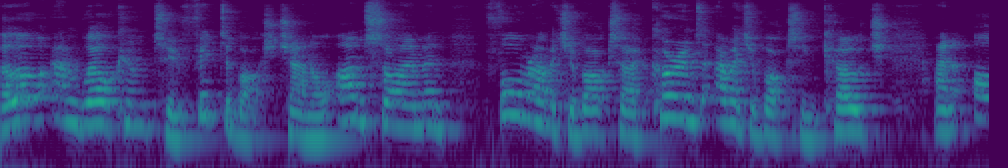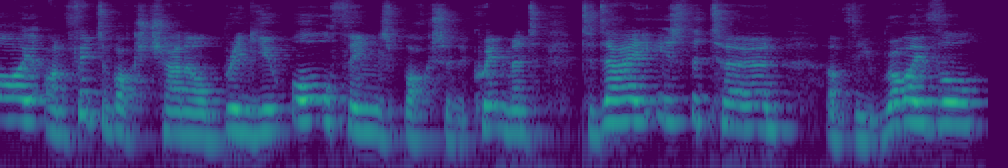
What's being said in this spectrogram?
Hello and welcome to Fit2Box channel. I'm Simon, former amateur boxer, current amateur boxing coach, and I on Fit2Box channel bring you all things boxing equipment. Today is the turn of the Rival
